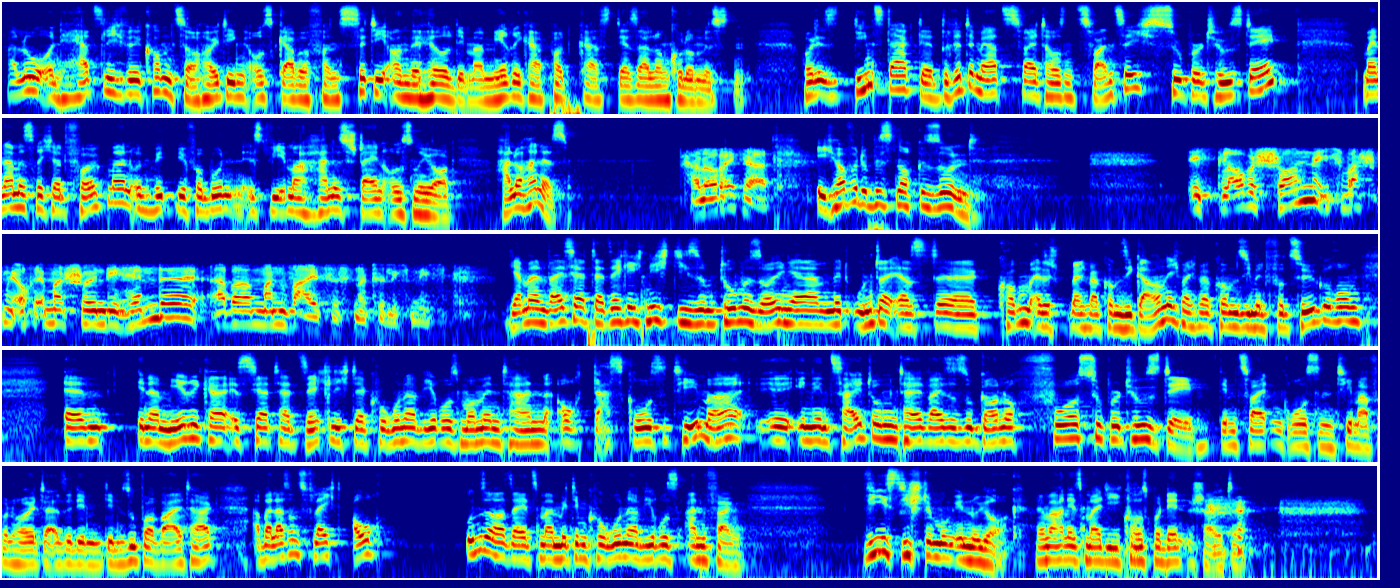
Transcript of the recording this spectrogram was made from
Hallo und herzlich willkommen zur heutigen Ausgabe von City on the Hill, dem Amerika-Podcast der Salonkolumnisten. Heute ist Dienstag, der 3. März 2020, Super Tuesday. Mein Name ist Richard Volkmann und mit mir verbunden ist wie immer Hannes Stein aus New York. Hallo Hannes. Hallo Richard. Ich hoffe, du bist noch gesund. Ich glaube schon. Ich wasche mir auch immer schön die Hände, aber man weiß es natürlich nicht. Ja, man weiß ja tatsächlich nicht, die Symptome sollen ja mitunter erst äh, kommen. Also manchmal kommen sie gar nicht, manchmal kommen sie mit Verzögerung. Ähm, in Amerika ist ja tatsächlich der Coronavirus momentan auch das große Thema. Äh, in den Zeitungen teilweise sogar noch vor Super Tuesday, dem zweiten großen Thema von heute, also dem, dem Superwahltag. Aber lass uns vielleicht auch unsererseits mal mit dem Coronavirus anfangen. Wie ist die Stimmung in New York? Wir machen jetzt mal die Korrespondentenschalte.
